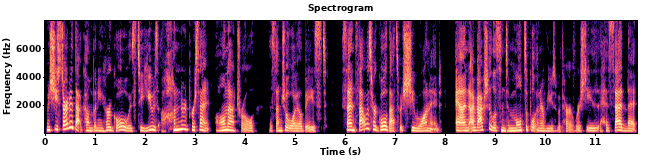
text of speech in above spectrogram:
When she started that company, her goal was to use 100% all natural, essential oil based scents. That was her goal. That's what she wanted. And I've actually listened to multiple interviews with her where she has said that,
